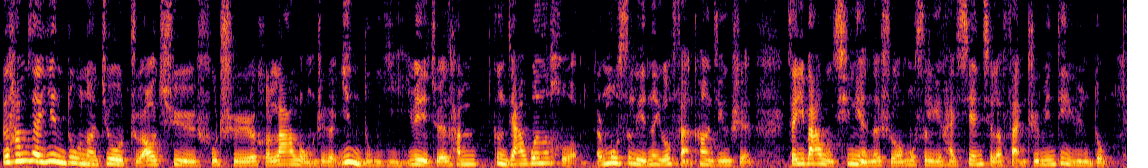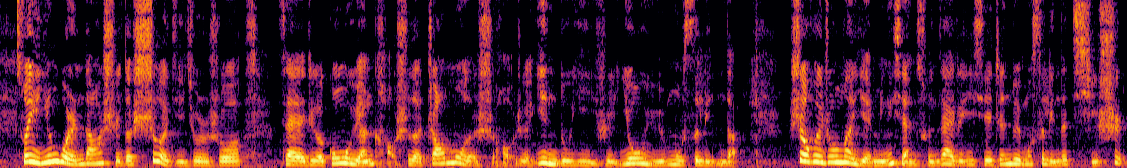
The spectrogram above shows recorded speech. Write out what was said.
那他们在印度呢，就主要去扶持和拉拢这个印度裔，因为也觉得他们更加温和。而穆斯林呢，有反抗精神。在一八五七年的时候，穆斯林还掀起了反殖民地运动。所以英国人当时的设计就是说，在这个公务员考试的招募的时候，这个印度裔是优于穆斯林的。社会中呢，也明显存在着一些针对穆斯林的歧视，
